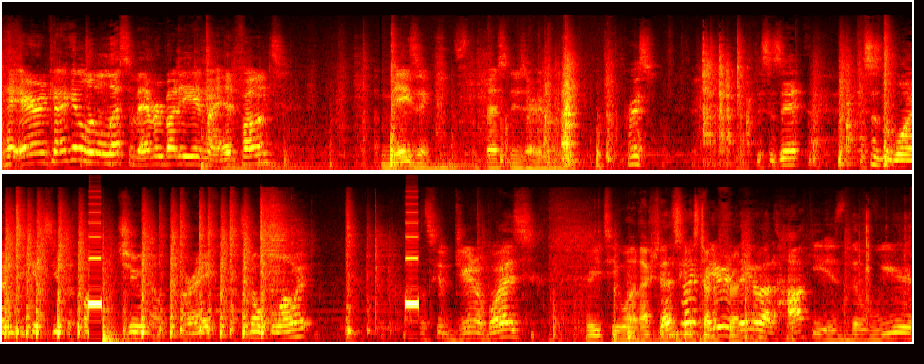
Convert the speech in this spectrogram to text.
hey, Aaron, can I get a little less of everybody in my headphones? Amazing. It's the best news I heard. Chris, this is it. This is the one that gets you the f- Juno, alright? So don't blow it. Let's get Juno, boys. Three, two, one. Actually, That's I'm my just gonna start a favorite fresh thing one. about hockey is the weird.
